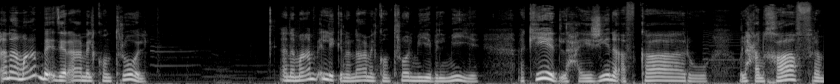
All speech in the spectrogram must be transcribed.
أنا ما عم بقدر أعمل control أنا ما عم بقول لك إنه نعمل control 100% أكيد رح يجينا أفكار و... ورح نخاف from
